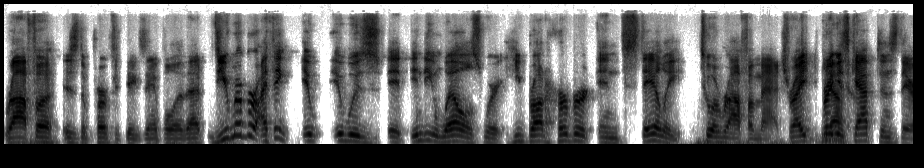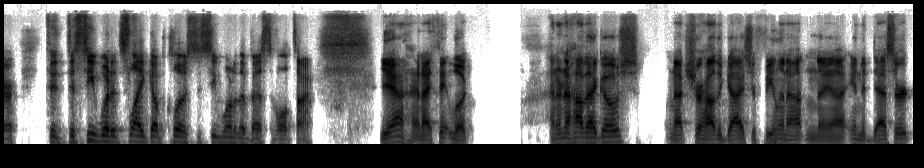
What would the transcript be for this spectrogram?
Rafa is the perfect example of that. Do you remember? I think it, it was at Indian Wells where he brought Herbert and Staley to a Rafa match, right? Bring yeah. his captains there to, to see what it's like up close to see one of the best of all time. Yeah. And I think, look, I don't know how that goes. I'm not sure how the guys are feeling out in the uh, in the desert.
